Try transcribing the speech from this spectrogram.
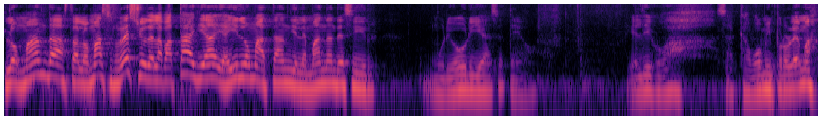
lo manda hasta lo más recio de la batalla y ahí lo matan y le mandan decir, murió Urias Eteo. Y él dijo, ah, se acabó mi problema.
